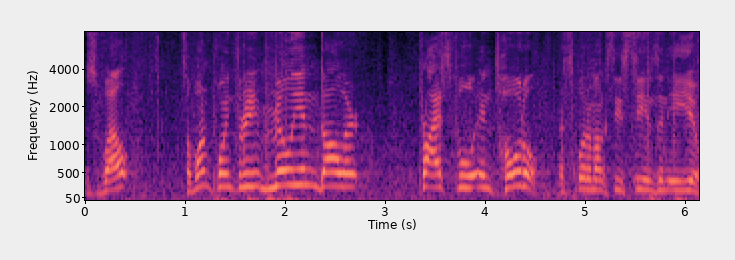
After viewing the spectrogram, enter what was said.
as well. It's a $1.3 million prize pool in total that's split amongst these teams in EU.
